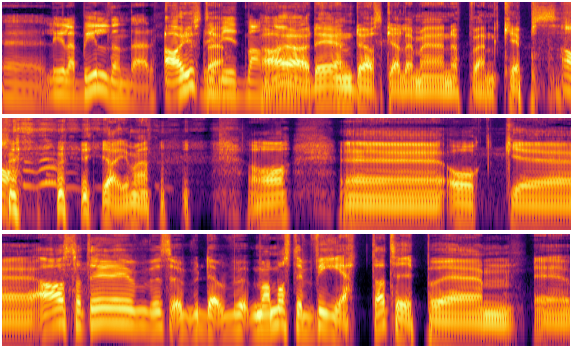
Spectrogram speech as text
eh, lilla bilden där. Ja, just det. Ja, ja, det är en dödskalle med en uppvänd keps. Ja. Jajamän. Ja, eh, och eh, ja, så att det, man måste veta typ eh, eh,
